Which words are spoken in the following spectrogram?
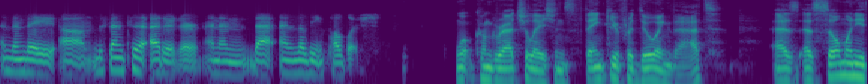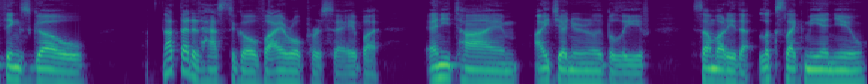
and then they um they sent it to the editor, and then that ended up being published. Well, congratulations! Thank you for doing that. As as so many things go, not that it has to go viral per se, but anytime I genuinely believe somebody that looks like me and you,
